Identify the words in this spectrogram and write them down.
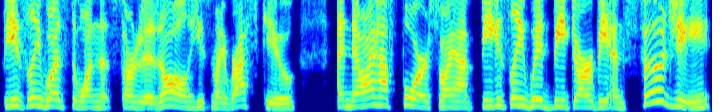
Beasley was the one that started it all. He's my rescue. And now I have four. So I have Beasley, Widby, Darby, and Fuji.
